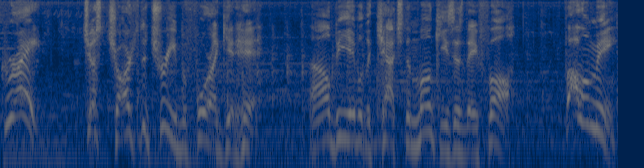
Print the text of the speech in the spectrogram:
Great! Just charge the tree before I get hit. I'll be able to catch the monkeys as they fall. Follow me!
